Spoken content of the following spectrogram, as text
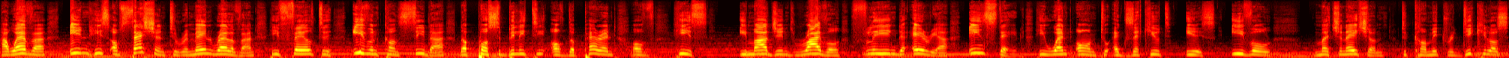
However, in his obsession to remain relevant, he failed to even consider the possibility of the parent of his imagined rival fleeing the area. Instead, he went on to execute his evil machination to commit ridiculous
